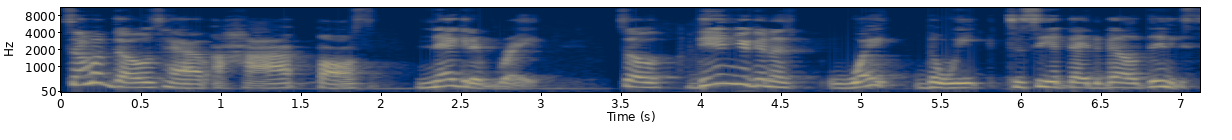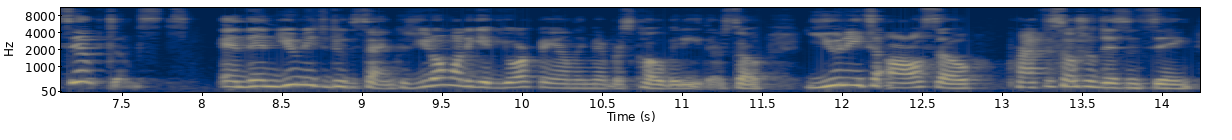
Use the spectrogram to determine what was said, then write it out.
some of those have a high false negative rate. So then you're going to wait the week to see if they developed any symptoms. And then you need to do the same because you don't want to give your family members COVID either. So you need to also practice social distancing.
